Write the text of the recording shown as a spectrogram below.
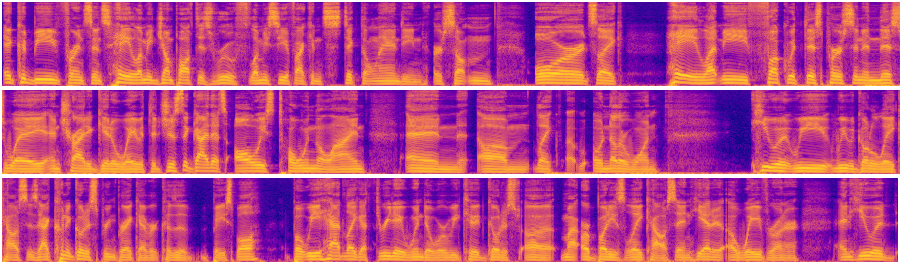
it could be, for instance, hey, let me jump off this roof. Let me see if I can stick the landing or something. Or it's like hey, let me fuck with this person in this way and try to get away with it. Just a guy that's always towing the line. And um, like uh, another one, he would we we would go to lake houses. I couldn't go to spring break ever because of baseball. But we had like a three day window where we could go to uh, my our buddy's lake house, and he had a, a wave runner, and he would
